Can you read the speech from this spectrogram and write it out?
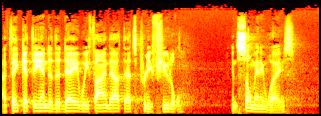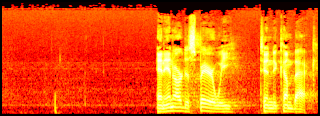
I think at the end of the day, we find out that's pretty futile in so many ways. And in our despair, we tend to come back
